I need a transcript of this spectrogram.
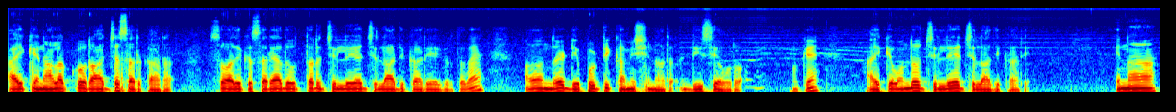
ಆಯ್ಕೆ ನಾಲ್ಕು, ರಾಜ್ಯ ಸರ್ಕಾರ. ಸೊ, ಅದಕ್ಕೆ ಸರಿಯಾದ ಉತ್ತರ ಜಿಲ್ಲೆಯ ಜಿಲ್ಲಾಧಿಕಾರಿ ಆಗಿರ್ತದೆ. ಅದು ಅಂದರೆ ಡೆಪ್ಯೂಟಿ ಕಮಿಷನರ್ ಡಿ ಸಿ ಅವರು. ಓಕೆ? ಆಯ್ಕೆ ಒಂದು, ಜಿಲ್ಲೆಯ ಜಿಲ್ಲಾಧಿಕಾರಿ. ಇನ್ನು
